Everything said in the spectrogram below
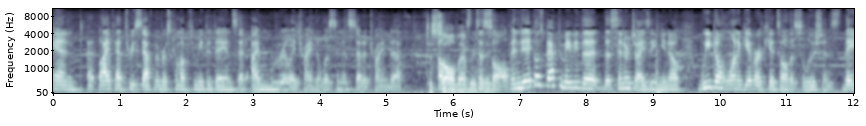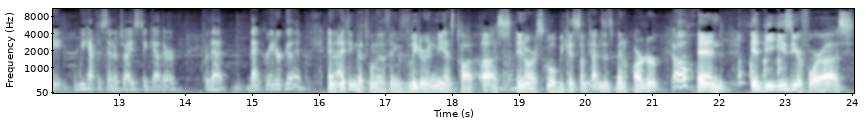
And uh, I've had three staff members come up to me today and said, I'm really trying to listen instead of trying to to solve everything To solve. And it goes back to maybe the, the synergizing, you know, we don't want to give our kids all the solutions. They we have to synergize together for that that greater good. And I think that's one of the things Leader in Me has taught us in our school because sometimes it's been harder. Oh. And it'd be easier for us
